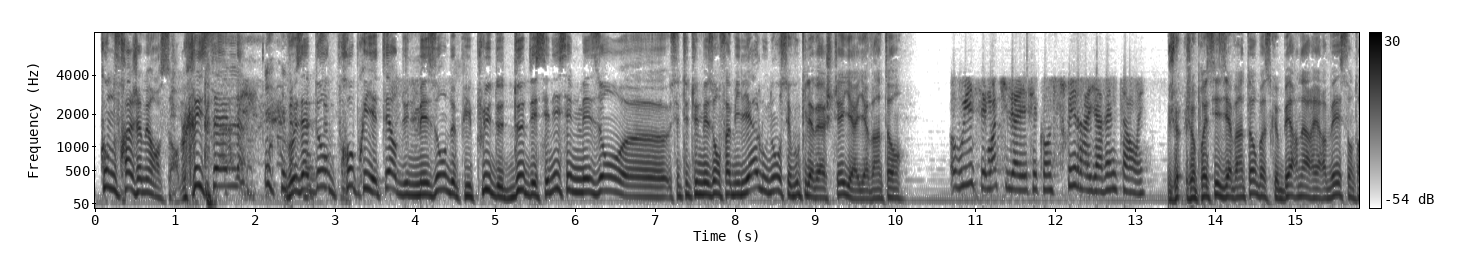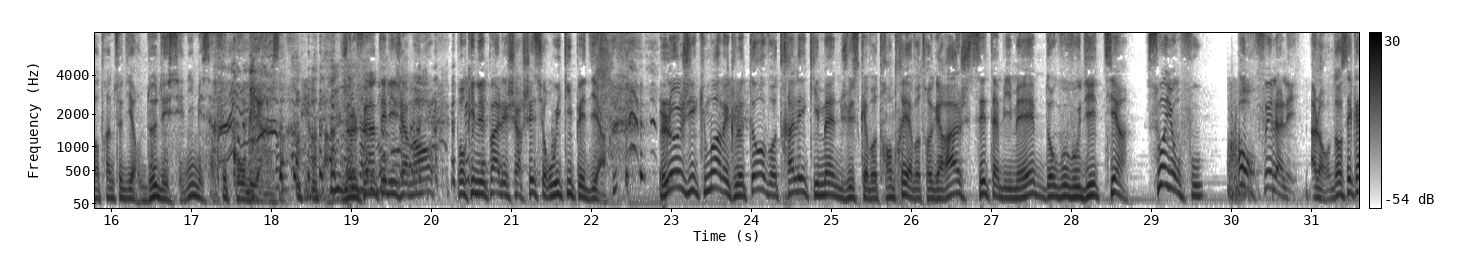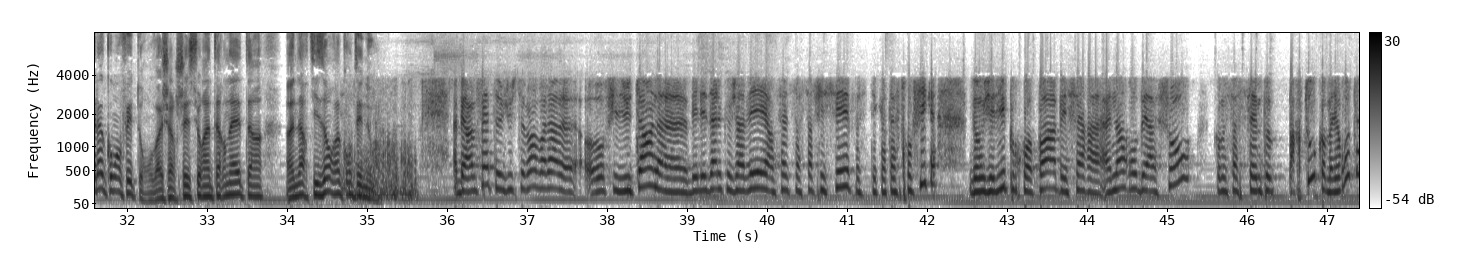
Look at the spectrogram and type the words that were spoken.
qu'on ne fera jamais ensemble. Christelle, vous êtes donc propriétaire d'une maison depuis plus de deux décennies. C'est une maison, euh, c'était une maison familiale ou non? C'est vous qui l'avez achetée il y, a, il y a 20 ans? Oui, c'est moi qui l'avais fait construire il y a 20 ans, oui. Je, précise il y a 20 ans parce que Bernard et Hervé sont en train de se dire deux décennies, mais ça fait combien ça? Je le fais intelligemment pour qu'il n'ait pas à aller chercher sur Wikipédia. Logiquement, avec le temps, votre allée qui mène jusqu'à votre entrée à votre garage s'est abîmée. Donc vous vous dites, tiens, soyons fous, on refait l'allée. Alors, dans ces cas-là, comment fait-on? On va chercher sur Internet un, un artisan, racontez-nous. Eh bien, en fait, justement, voilà, euh, au fil du temps, la bélédale que j'avais, en fait, ça s'affaissait, c'était catastrophique. Donc, j'ai dit, pourquoi pas ben, faire un enrobé à chaud, comme ça se fait un peu partout, comme les routes.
